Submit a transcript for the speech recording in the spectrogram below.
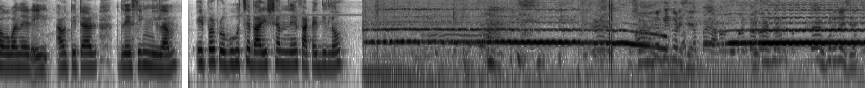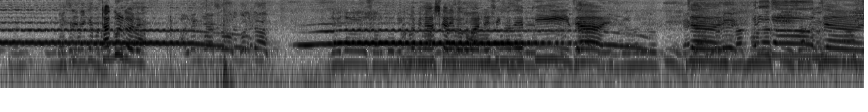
ভগবানের এই আরতিটার ব্লেসিং নিলাম। এরপর প্রভু হচ্ছে বাড়ির সামনে ফাটাই দিল। কি করেছে ঠাকুর করে বিনাশকারী ভগবান নৃসিংহদেব কি? জয়। জয়। জয়।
